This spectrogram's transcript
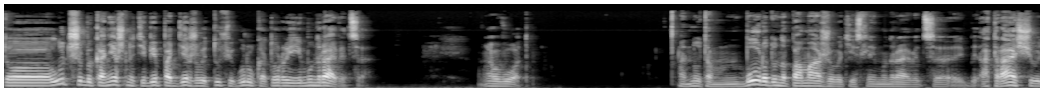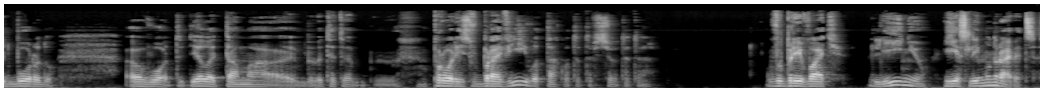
то лучше бы, конечно, тебе поддерживать ту фигуру, которая ему нравится. Вот. Ну, там, бороду напомаживать, если ему нравится, отращивать бороду. Вот, делать там а, вот это прорезь в брови, вот так вот это все, вот это выбривать линию, если ему нравится.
